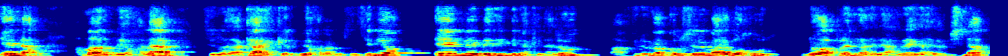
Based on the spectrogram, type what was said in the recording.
En la Amar Biohanan, sino de acá es que el río Hanan nos enseñó, en Medim en Akenalut, afirma como se llama no aprenda de las reglas de la Mishnah,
